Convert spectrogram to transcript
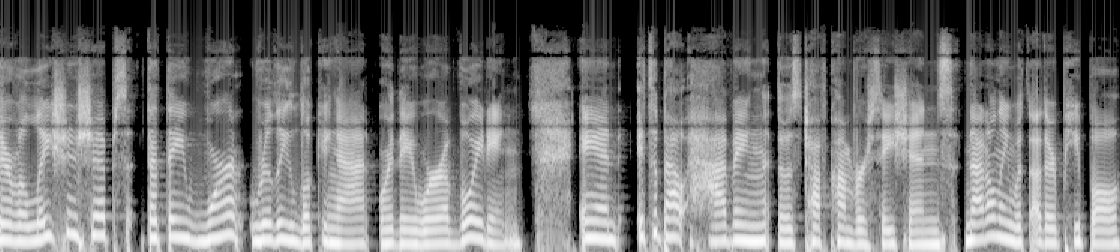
their relationships that they weren't really looking at or they were avoiding. And it's about having those tough conversations, not only with other people,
